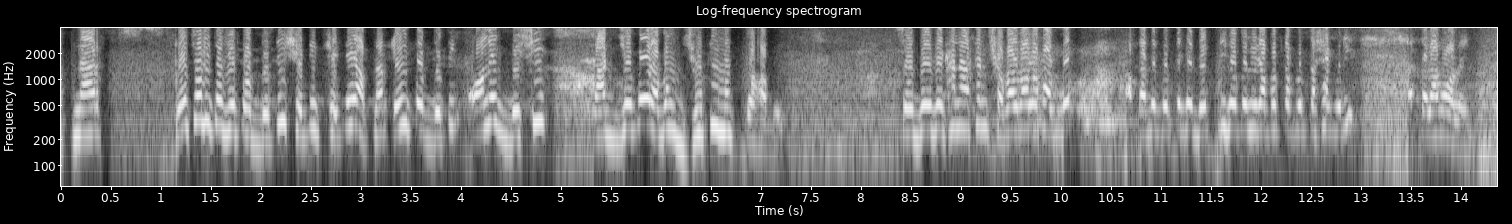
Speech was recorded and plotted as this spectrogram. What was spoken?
আপনার প্রচলিত যে পদ্ধতি সেটির থেকে আপনার এই পদ্ধতি অনেক বেশি কার্যকর এবং ঝুঁকি মুক্ত হবে। সো যে যেখানে আছেন, সবাই ভালো থাকবে আপনাদের প্রত্যেকের ব্যক্তিগত নিরাপত্তা প্রত্যাশা করি। আসসালামু আলাইকুম।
